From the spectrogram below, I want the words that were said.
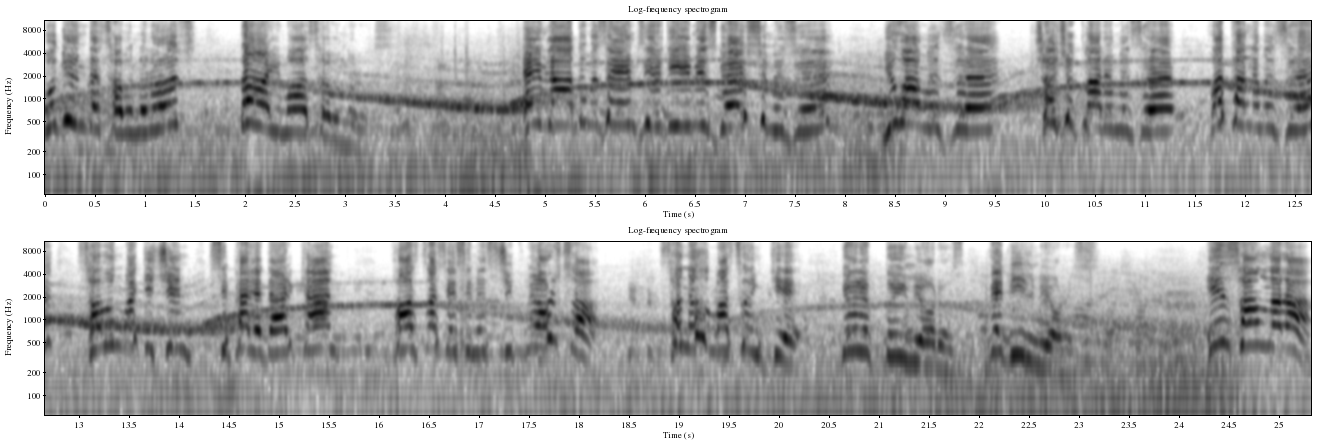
bugün de savunuruz, daima savunuruz göğsümüzü, yuvamızı, çocuklarımızı, vatanımızı savunmak için siper ederken fazla sesimiz çıkmıyorsa sanılmasın ki görüp duymuyoruz ve bilmiyoruz. İnsanlara,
